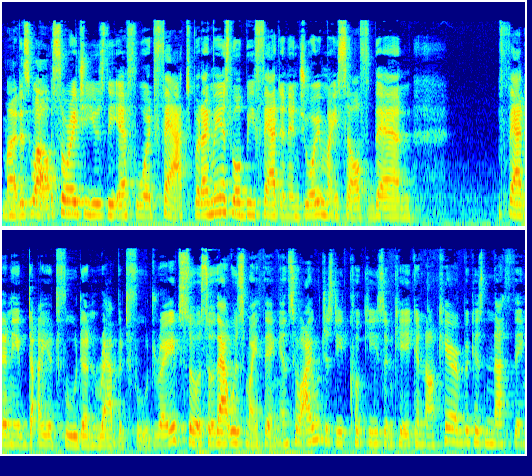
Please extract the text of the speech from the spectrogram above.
Might as well. Sorry to use the F word, fat, but I may as well be fat and enjoy myself than fat and eat diet food and rabbit food, right? So, so that was my thing, and so I would just eat cookies and cake and not care because nothing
